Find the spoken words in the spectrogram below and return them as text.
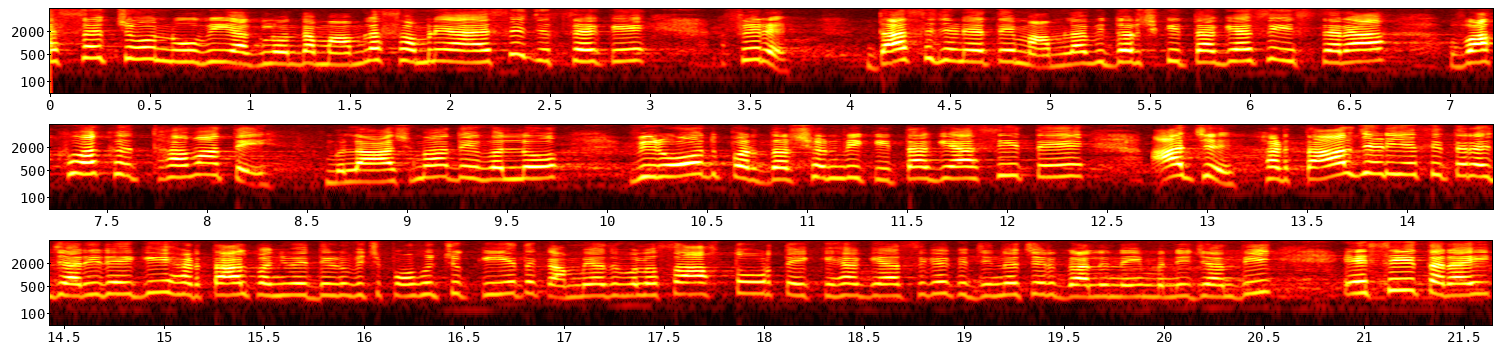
ਐਸਐਚਓ ਨੂੰ ਵੀ ਅਗਲੋਂ ਦਾ ਮਾਮਲਾ ਸਾਹਮਣੇ ਆਇਆ ਸੀ, ਜਿਸ ਤਰ੍ਹਾਂ ਕਿ ਫਿਰ 10 ਜਣਿਆਂ ਤੇ ਮਾਮਲਾ ਵੀ ਦਰਜ ਕੀਤਾ ਗਿਆ ਸੀ। ਇਸ ਤਰ੍ਹਾਂ ਵੱਖ-ਵੱਖ ਥਾਵਾਂ ਤੇ ਮੁਲਾਜ਼ਮਾਂ ਦੇ ਵੱਲੋਂ ਵਿਰੋਧ ਪ੍ਰਦਰਸ਼ਨ ਵੀ ਕੀਤਾ ਗਿਆ ਸੀ ਤੇ ਅੱਜ ਹੜਤਾਲ ਜਿਹੜੀ ਇਸੇ ਤਰ੍ਹਾਂ ਜਾਰੀ ਰਹੇਗੀ। ਹੜਤਾਲ ਪੰਜਵੇਂ ਦਿਨ ਵਿੱਚ ਪਹੁੰਚ ਚੁੱਕੀ ਹੈ ਤੇ ਕਾਮਿਆਂ ਦੇ ਵੱਲੋਂ ਸਾਫ਼ ਤੌਰ ਤੇ ਕਿਹਾ ਗਿਆ ਸੀਗਾ ਕਿ ਜਿੰਨਾ ਚਿਰ ਗੱਲ ਨਹੀਂ ਮੰਨੀ ਜਾਂਦੀ, ਇਸੇ ਤਰ੍ਹਾਂ ਹੀ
